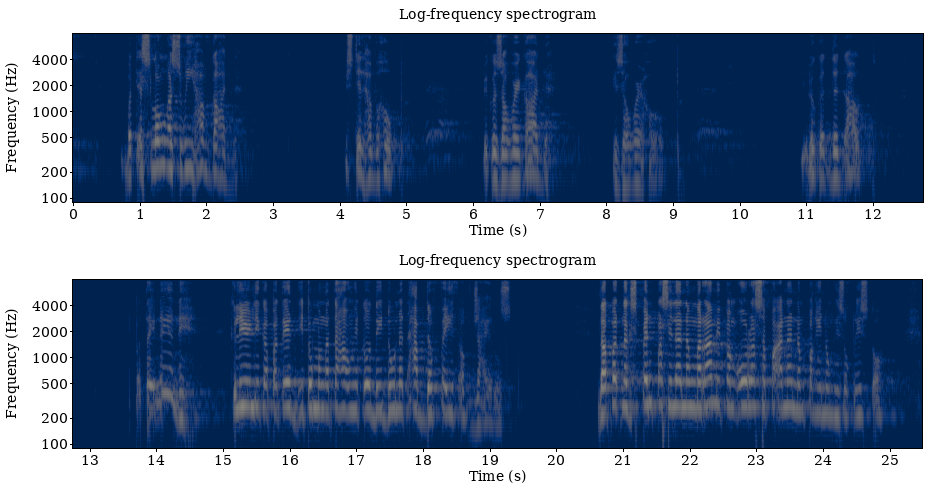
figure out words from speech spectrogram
But as long as we have God, we still have hope. Because our God is our hope. You look at the doubt. Patay na yan eh. Clearly, kapatid, itong mga taong ito, they do not have the faith of Jairus. Dapat nag-spend pa sila ng marami pang oras sa paanan ng Panginoong Heso Kristo.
